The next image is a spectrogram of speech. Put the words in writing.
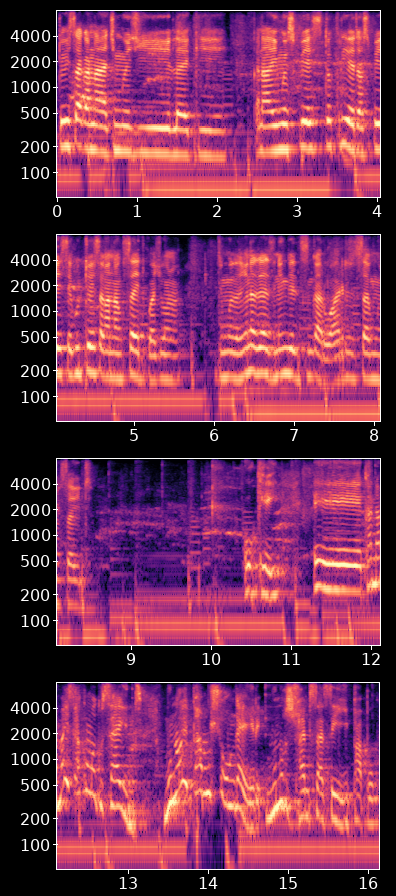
Toisa kana chimwe chi like kana imwe space tocreata space yekuti toisa kana kusaidi kwachona dzimwe zvachona zia dzinenge dzisingarwari toisa kumwe saidi okay. E, kana maisa kumwe kusaidi munoipa mushonga here? Munozvifambisa sei ipapo?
